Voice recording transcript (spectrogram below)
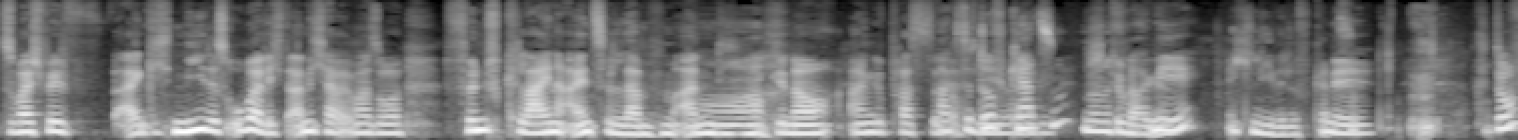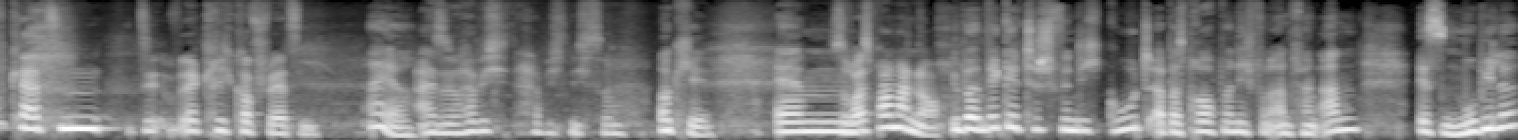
zum Beispiel eigentlich nie das Oberlicht an. Ich habe immer so fünf kleine Einzellampen an, Oh. die genau angepasst sind. Magst du Duftkerzen? Nur eine. Frage. Nee, Ich liebe Duftkerzen. nee. Duftkerzen, da kriege ich Kopfschmerzen. Ah ja, Also habe ich, hab ich nicht so. okay. Ähm, So, was braucht man noch? Über den Wickeltisch finde ich gut, aber das braucht man nicht von Anfang an. Ist ein Mobile,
